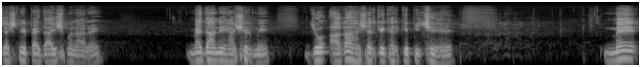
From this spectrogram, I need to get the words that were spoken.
जश्न पैदाइश मना रहे हैं। मैदान हशर में, जो आगा हशर के घर के पीछे है। मैं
